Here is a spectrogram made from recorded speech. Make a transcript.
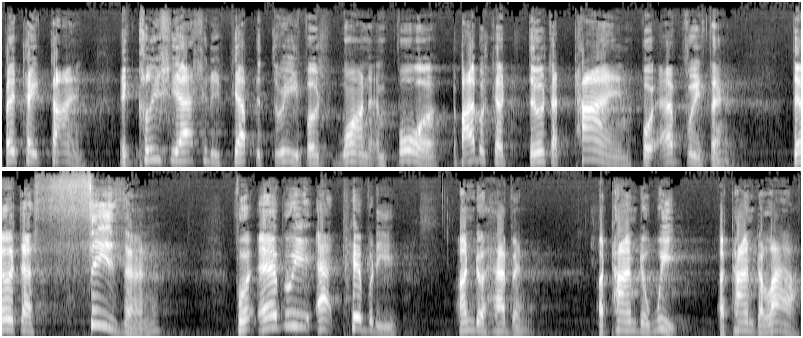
But it takes time. Ecclesiastes chapter 3, verse 1 and 4, the Bible says there's a time for everything. There's a season for every activity under heaven. A time to weep, a time to laugh,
